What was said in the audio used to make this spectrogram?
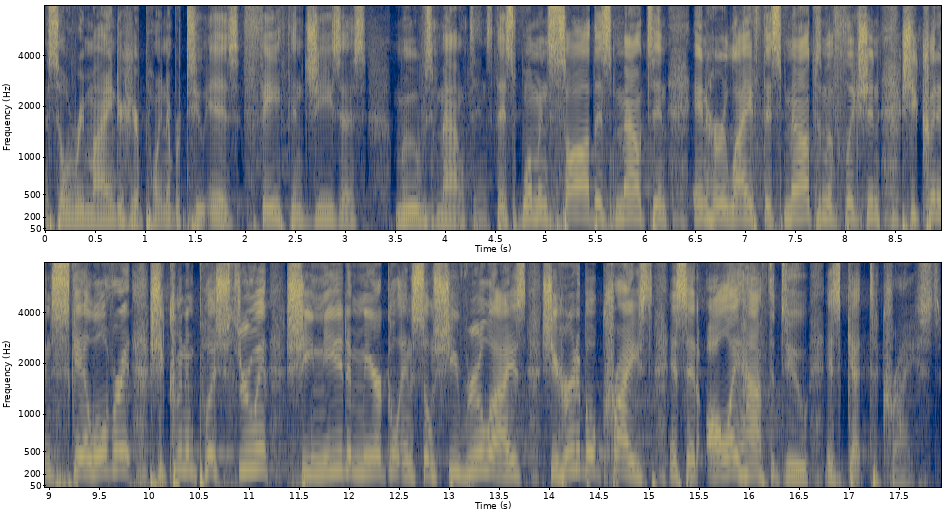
And so, a reminder here, point number two is faith in Jesus moves mountains. This woman saw this mountain in her life, this mountain of affliction. She couldn't scale over it, she couldn't push through it. She needed a miracle. And so, she realized, she heard about Christ and said, All I have to do is get to Christ.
